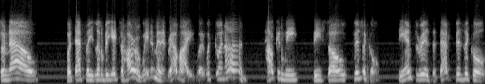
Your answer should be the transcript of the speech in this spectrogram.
So now, but that's a little bit Yetzer Hara. Wait a minute, Rabbi, what's going on? How can we be so physical? The answer is that that physical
